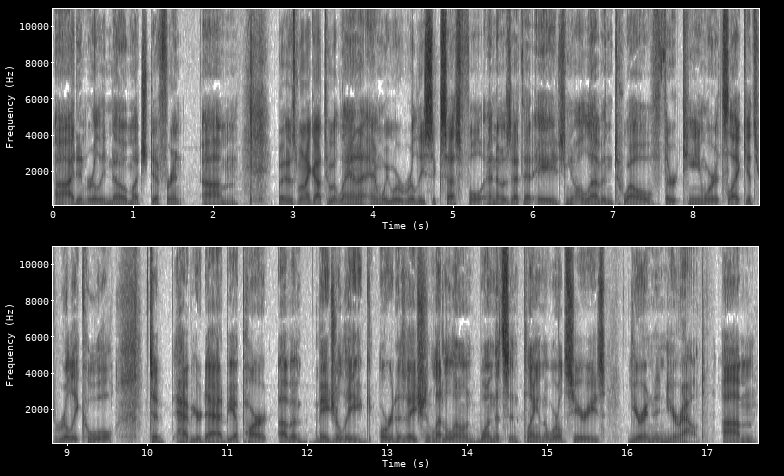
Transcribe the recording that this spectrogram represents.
Uh, I didn't really know much different. Um, but it was when I got to Atlanta and we were really successful. And it was at that age, you know, 11, 12, 13, where it's like, it's really cool to have your dad be a part of a major league organization, let alone one that's in, playing in the World Series year in and year out. Um,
